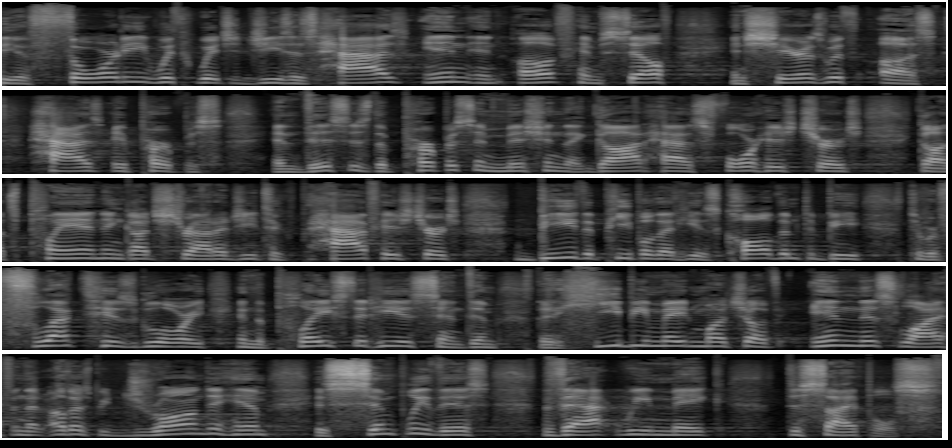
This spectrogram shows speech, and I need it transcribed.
the authority with which Jesus has in and of himself and shares with us has a purpose. And this is the purpose and mission that God has for his church, God's plan and God's strategy to have his church be the people that he has called them to be, to reflect his glory in the place that he has sent them, that he be made much of in this life, and that others be drawn to him is simply this that we make disciples.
